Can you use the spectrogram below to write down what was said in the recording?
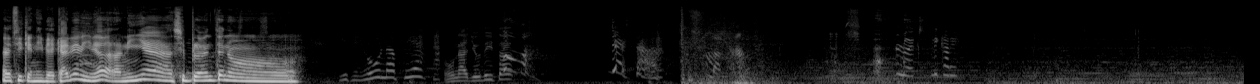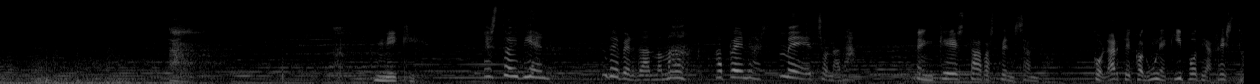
Es decir, que ni becaria ni nada. La niña simplemente no. Y de una pieza. ¿Una ayudita? ¡Ya está! ¿Mamá? Lo explicaré. Nikki, Estoy bien. De verdad, mamá. Apenas me he hecho nada. ¿en qué estabas pensando? ¿Colarte con un equipo de arresto?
